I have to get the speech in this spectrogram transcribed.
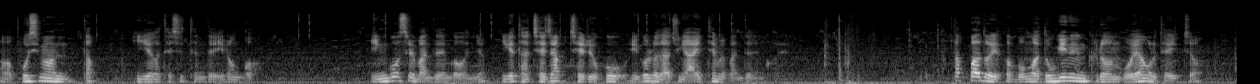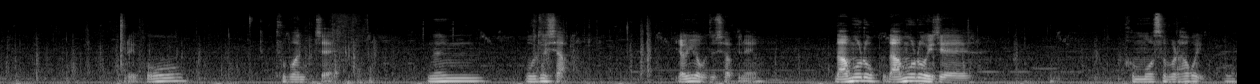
어, 보시면 딱 이해가 되실 텐데 이런 거 인곳을 만드는 거거든요. 이게 다 제작 재료고 이걸로 나중에 아이템을 만드는 거예요. 딱 봐도 약간 뭔가 녹이는 그런 모양으로 되어 있죠. 그리고 두 번째는 우드샵. 여기가 우드샵이네요. 나무로 나무로 이제 겉모습을 하고 있고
